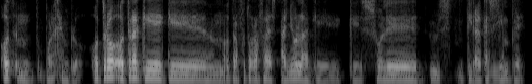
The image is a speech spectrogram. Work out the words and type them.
mm, por ejemplo, otro, otra que, mm, otra fotógrafa española que, suele tirar casi siempre,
